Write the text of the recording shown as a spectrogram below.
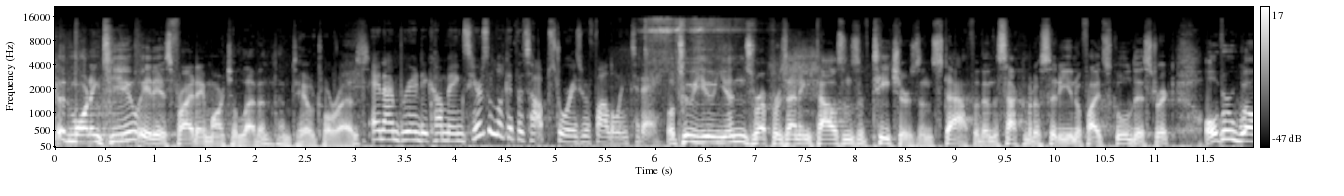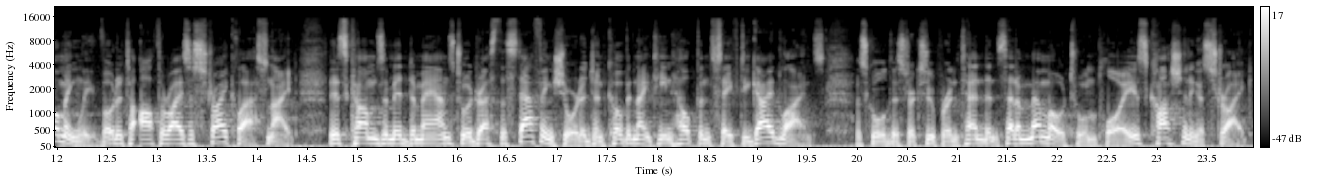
Good morning to you. It is Friday, March 11th. I'm Teo Torres. And I'm Brandi Cummings. Here's a look at the top stories we're following today. Well, two unions representing thousands of teachers and staff within the Sacramento City Unified School District overwhelmingly voted to authorize a strike last night. This comes amid demands to address the staffing shortage and COVID 19 health and safety guidelines. The school district superintendent sent a memo to employees cautioning a strike,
